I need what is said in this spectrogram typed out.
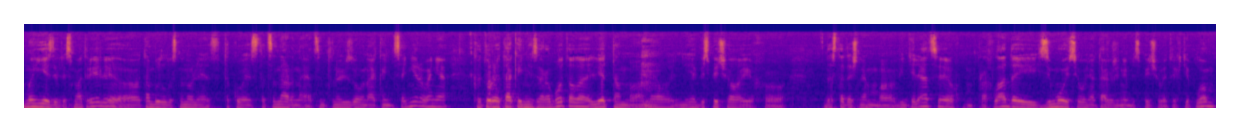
мы ездили, смотрели, э, там было установлено такое стационарное централизованное кондиционирование, которое так и не заработало, летом оно не обеспечивало их э, достаточным э, вентиляцией, прохладой, зимой сегодня также не обеспечивает их теплом.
